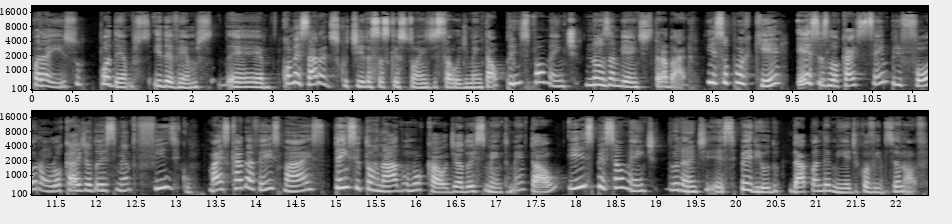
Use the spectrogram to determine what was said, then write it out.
para isso podemos e devemos é, começar a discutir essas questões de saúde mental, principalmente nos ambientes de trabalho. Isso porque esses locais sempre foram locais de adoecimento físico, mas cada vez mais tem se tornado um local de adoecimento mental, e especialmente durante esse período da pandemia de Covid-19.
